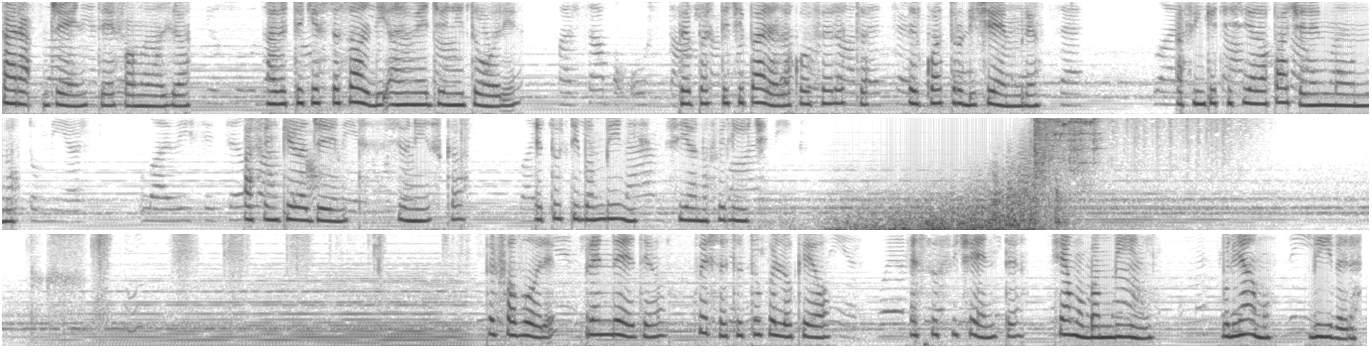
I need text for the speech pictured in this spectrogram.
Cara gente famosa, avete chiesto soldi ai miei genitori per partecipare alla conferenza del 4 dicembre affinché ci sia la pace nel mondo, affinché la gente si unisca e tutti i bambini siano felici. Per favore, prendetelo. Questo è tutto quello che ho. È sufficiente. Siamo bambini. Vogliamo vivere.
